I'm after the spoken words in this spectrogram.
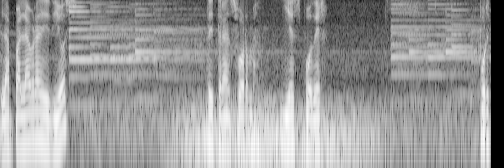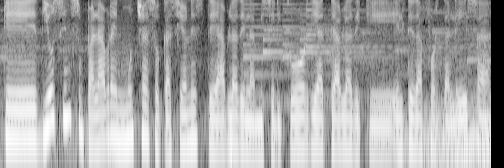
la palabra de Dios te transforma y es poder. Porque Dios en su palabra en muchas ocasiones te habla de la misericordia, te habla de que Él te da fortaleza,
